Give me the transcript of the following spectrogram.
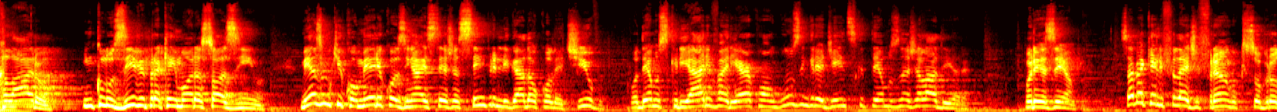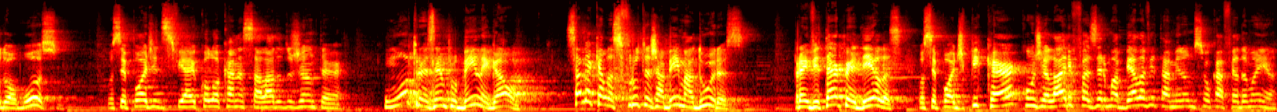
Claro, inclusive para quem mora sozinho. Mesmo que comer e cozinhar esteja sempre ligado ao coletivo, podemos criar e variar com alguns ingredientes que temos na geladeira. Por exemplo, sabe aquele filé de frango que sobrou do almoço? Você pode desfiar e colocar na salada do jantar. Um outro exemplo bem legal Sabe aquelas frutas já bem maduras? Para evitar perdê-las, você pode picar, congelar e fazer uma bela vitamina no seu café da manhã.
